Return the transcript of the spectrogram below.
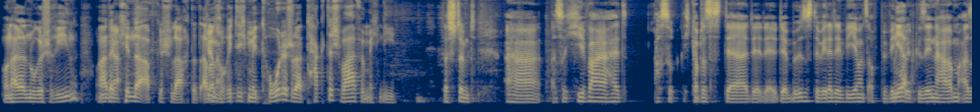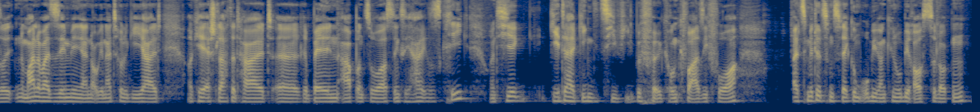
und hat er nur geschrien und hat ja. er Kinder abgeschlachtet. Aber genau. so richtig methodisch oder taktisch war er für mich nie. Das stimmt. Äh, also hier war er halt Ach so, ich glaube, das ist der, der, der, der böseste Wähler, den wir jemals auf Bewegtbild ja. gesehen haben. Also normalerweise sehen wir ja in der Originaltrilogie halt, okay, er schlachtet halt äh, Rebellen ab und sowas. Denkst du, ja, das ist Krieg. Und hier geht er halt gegen die Zivilbevölkerung quasi vor, als Mittel zum Zweck, um Obi-Wan Kenobi rauszulocken.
